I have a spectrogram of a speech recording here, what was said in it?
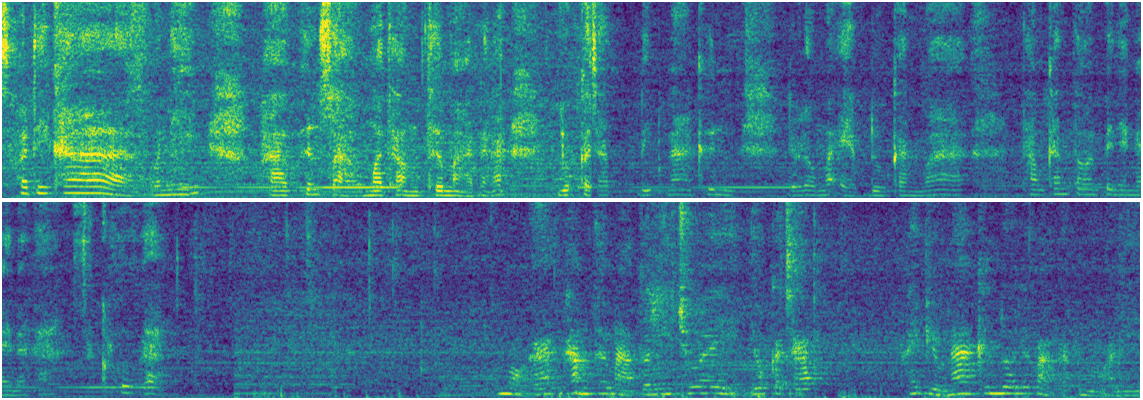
สวัสดีค่ะ วันนี้พาเพื่อนสาวมาทำเทอร์มาดนะคะ ยกกระชับลิฟต์หน้าขึ้น เดี๋ยวเรามาแอบดูกันว่าทำขั้นตอนเป็นยังไงนะคะ สักครู่ค่ะ คุณหมอคะทำเทอร์มาดตัวนี้ช่วยยกกระชับให้ผิวหน้าขึ้นด้วยหรือเปล่าคะคุณหมออันนี้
